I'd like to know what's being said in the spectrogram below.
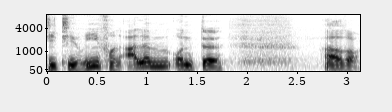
die Theorie von allem. Und äh, also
